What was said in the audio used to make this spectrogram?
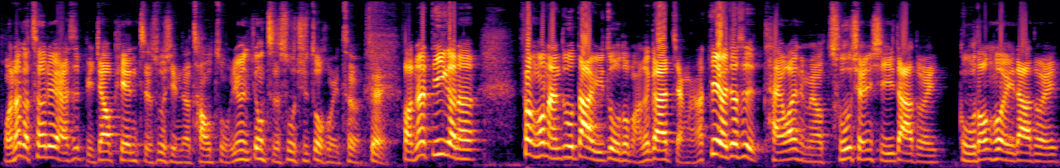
我那个策略还是比较偏指数型的操作，因为用指数去做回测。对，好，那第一个呢？放空难度大于做多嘛，就跟他讲了。那第二就是台湾有没有除权息一大堆，股东会一大堆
